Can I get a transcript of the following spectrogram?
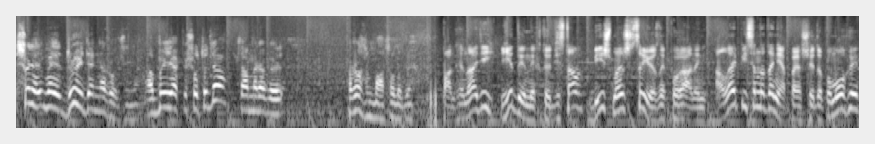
Сьогодні моє другий день народження. Аби я пішов туди, там мене би розматало би. Пан Геннадій єдиний, хто дістав більш-менш серйозних поранень. Але після надання першої допомоги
